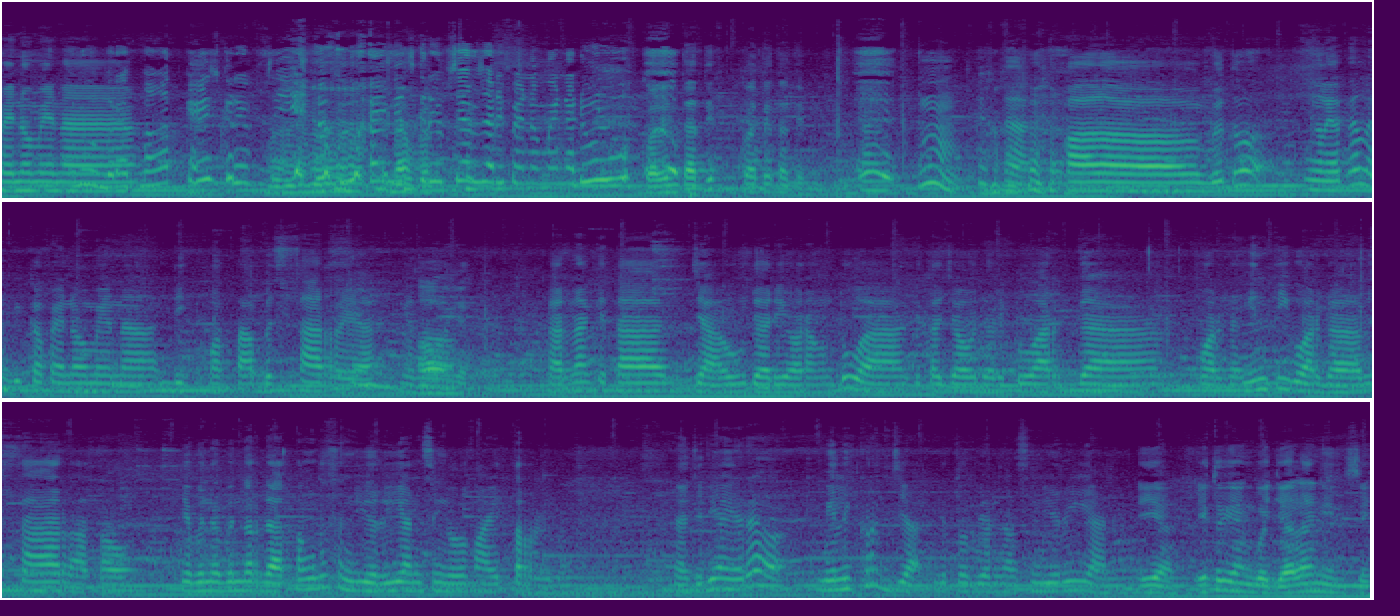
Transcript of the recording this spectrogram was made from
fenomena Aduh, berat banget kayak skripsi. kayak skripsi harus dari fenomena dulu. Kualitatif, kuantitatif. Hmm, nah, kalau gue tuh ngelihatnya lebih ke fenomena di kota besar ya, gitu. Oh, iya. Karena kita jauh dari orang tua, kita jauh dari keluarga, keluarga inti, keluarga besar, atau ya bener-bener datang tuh sendirian, single fighter gitu. Nah jadi akhirnya milih kerja gitu biar nggak sendirian. Iya, itu yang gue jalanin sih.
